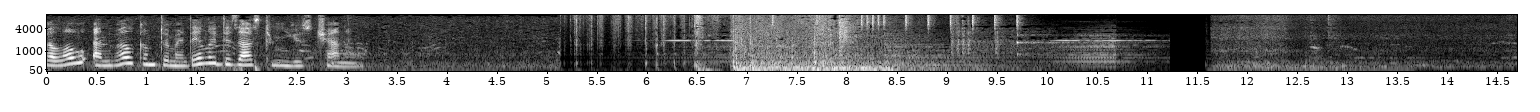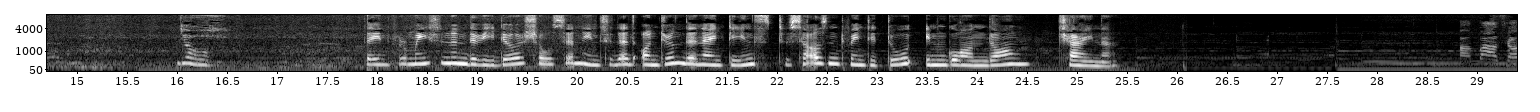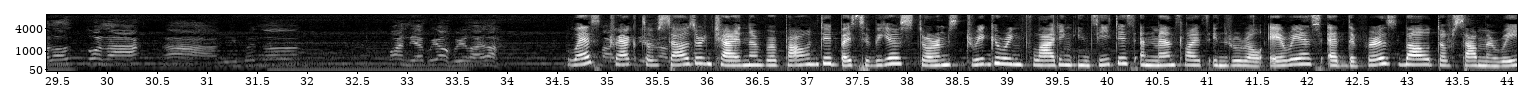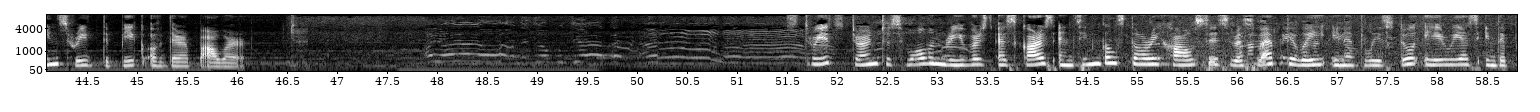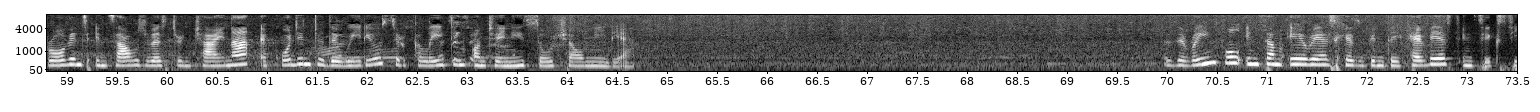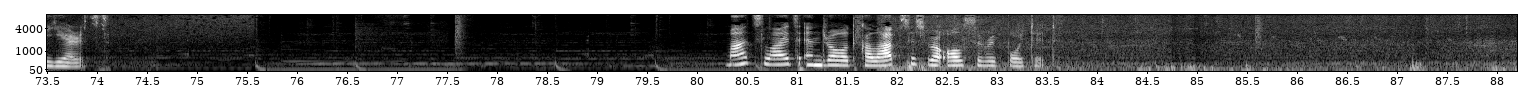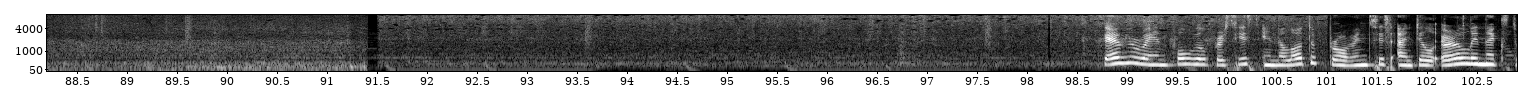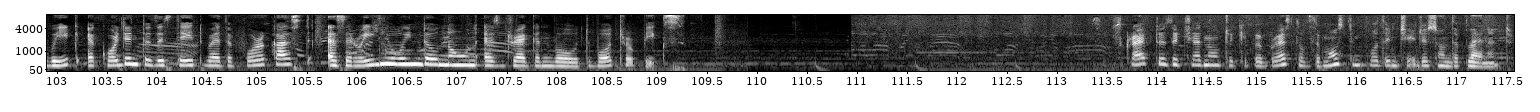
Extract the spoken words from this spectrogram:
Hello and welcome to my daily disaster news channel. Yo. The information in the video shows an incident on June the 19th, 2022 in Guangdong, China. 大桥都断了啊！你们呢？半年不要回来了。 West tracts of southern China were pounded by severe storms, triggering flooding in cities and landslides in rural areas as the first bout of summer rains reached the peak of their power. Streets turned to swollen rivers as cars and single story houses were swept away in at least two areas in the province in southwestern China, according to the videos circulating on Chinese social media. The rainfall in some areas has been the heaviest in 60 years. Mudslides and road collapses were also reported. Heavy rainfall will persist in a lot of provinces until early next week, according to the state weather forecast, as a rainy window known as Dragon Boat water peaks. Subscribe to the channel to keep abreast of the most important changes on the planet.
